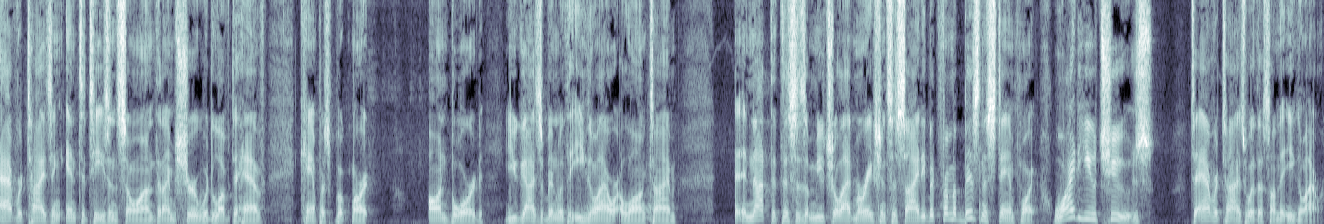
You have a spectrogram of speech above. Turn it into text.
advertising entities and so on that I'm sure would love to have Campus Bookmart on board. You guys have been with the Eagle Hour a long time. And not that this is a mutual admiration society, but from a business standpoint, why do you choose to advertise with us on the Eagle Hour?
